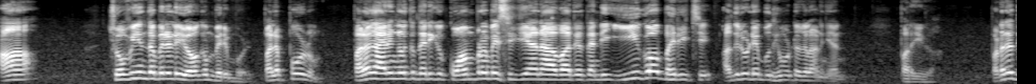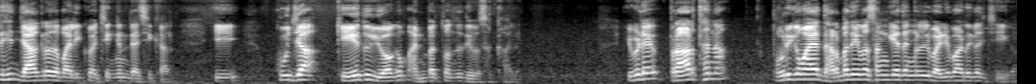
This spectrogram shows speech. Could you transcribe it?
ആ ചൊവ്വയും തമ്മിലുള്ള യോഗം വരുമ്പോൾ പലപ്പോഴും പല കാര്യങ്ങൾക്കും തനിക്ക് കോംപ്രമൈസ് ചെയ്യാനാവാതെ തന്റെ ഈഗോ ഭരിച്ച് അതിലൂടെ ബുദ്ധിമുട്ടുകളാണ് ഞാൻ പറയുക. വളരെയധികം ജാഗ്രത പാലിക്കുക ചിങ്ങൻ രാശിക്കാർ. ഈ കുജ കേതു യോഗം അൻപത്തൊന്ന് ദിവസക്കാലം. ഇവിടെ പ്രാർത്ഥന പൂർവികമായ ധർമ്മദൈവ സങ്കേതങ്ങളിൽ വഴിപാടുകൾ ചെയ്യുക.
